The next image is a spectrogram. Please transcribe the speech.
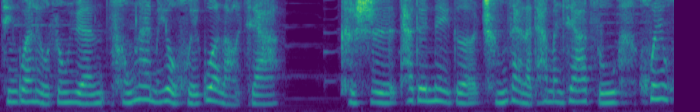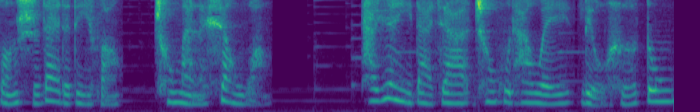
尽管柳宗元从来没有回过老家。可是他对那个承载了他们家族辉煌时代的地方充满了向往，他愿意大家称呼他为柳河东。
